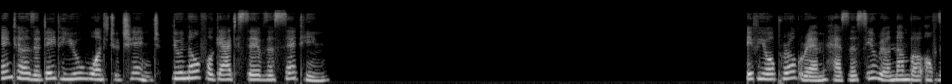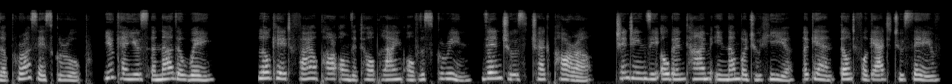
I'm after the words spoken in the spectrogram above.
Enter the date you want to change. Do not forget save the setting. If your program has the serial number of the process group, you can use another way. Locate file path on the top line of the screen, then choose track power, changing the open time in number to here. Again, don't forget to save.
